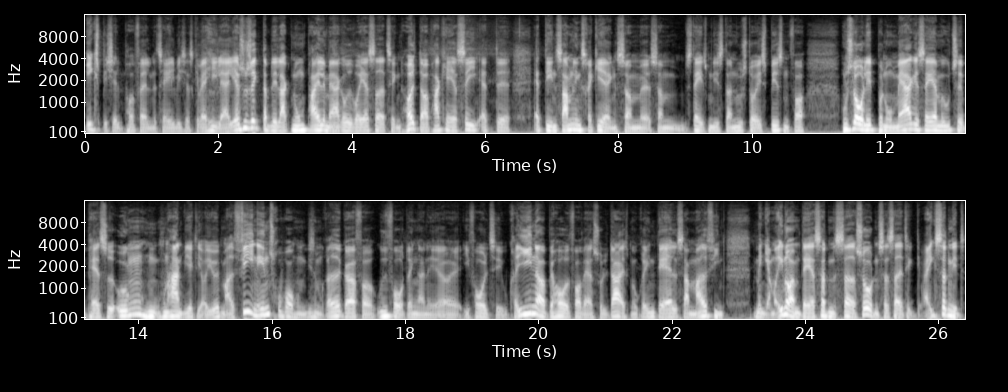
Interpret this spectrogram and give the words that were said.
ikke specielt påfaldende tale, hvis jeg skal være helt ærlig. Jeg synes ikke, der blev lagt nogen pejlemærker ud, hvor jeg sad og tænkte, hold da op, her kan jeg se, at, øh, at det er en samlingsregering, som, øh, som statsministeren nu står i spidsen for. Hun slår lidt på nogle mærkesager med utilpassede unge. Hun, hun har en virkelig, og i øvrigt meget fin intro, hvor hun ligesom redegør for udfordringerne og, i forhold til Ukraine og behovet for at være solidarisk med Ukraine. Det er alt sammen meget fint. Men jeg må indrømme, da jeg sådan sad og så den, så sad jeg og tænkte, det var ikke sådan et,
